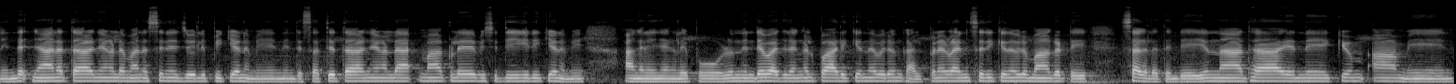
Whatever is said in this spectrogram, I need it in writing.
നിന്റെ ജ്ഞാനത്താൽ ഞങ്ങളുടെ മനസ്സിനെ ജ്വലിപ്പിക്കണമേ. നിന്റെ സത്യത്താൽ ഞങ്ങളുടെ ആത്മാക്കളെ വിശദീകരിക്കണമേ അങ്ങനെ ഞങ്ങളെപ്പോഴും നിന്റെ വചനങ്ങൾ പാലിക്കുന്നവരും കൽപ്പനകൾ അനുസരിക്കുന്നവരുമാകട്ടെ. സകലത്തിന്റെയും നാഥ എന്നേക്കും. ആമേൻ.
